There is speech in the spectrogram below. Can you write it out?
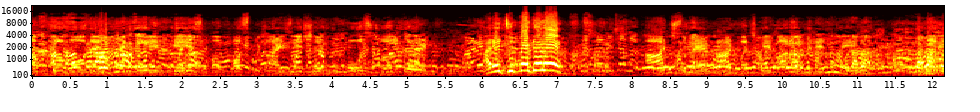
after more than 28 days of hospitalization post-COVID. अरे चुप बैठो रे के बारह मिनट पे हमारी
